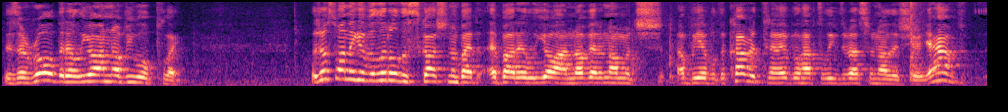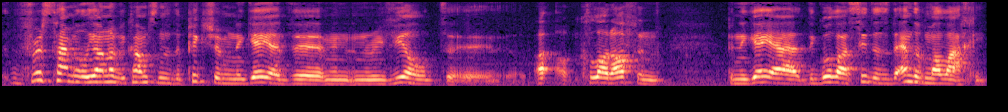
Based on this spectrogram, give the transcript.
There's a role that Elyonovi will play. I just want to give a little discussion about about Eliyahu. I don't know how much I'll be able to cover today. Maybe we'll have to leave the rest for another show. You have the first time Eliyahu comes into the picture in Negeya the, and revealed uh, uh, lot often. Benegeya the Gula Sid is the end of Malachi.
